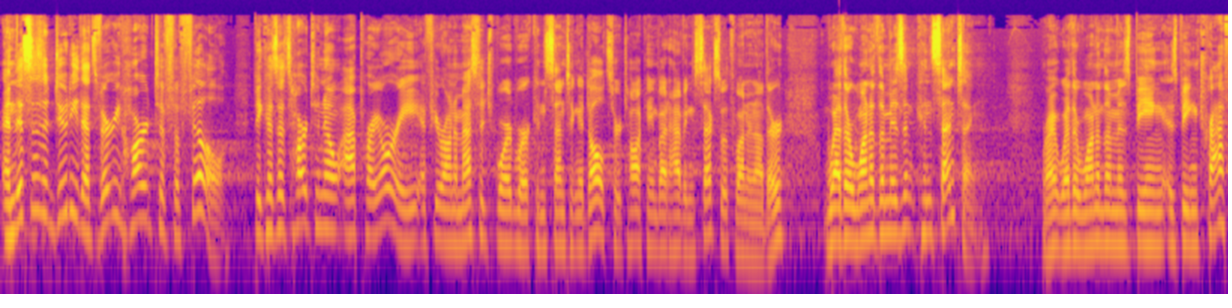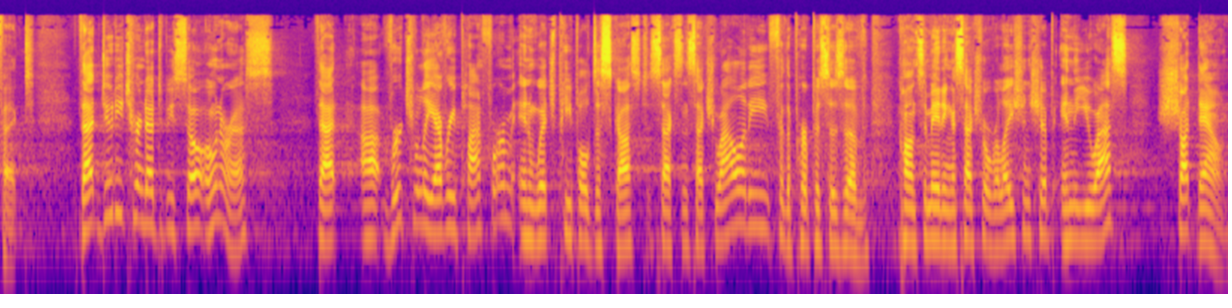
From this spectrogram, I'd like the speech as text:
And this is a duty that's very hard to fulfill because it's hard to know a priori if you're on a message board where consenting adults are talking about having sex with one another, whether one of them isn't consenting, right? Whether one of them is being, is being trafficked. That duty turned out to be so onerous that uh, virtually every platform in which people discussed sex and sexuality for the purposes of consummating a sexual relationship in the US shut down.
